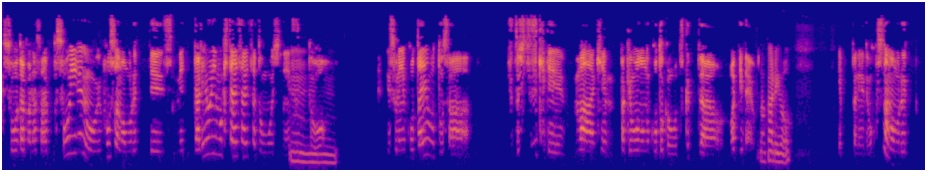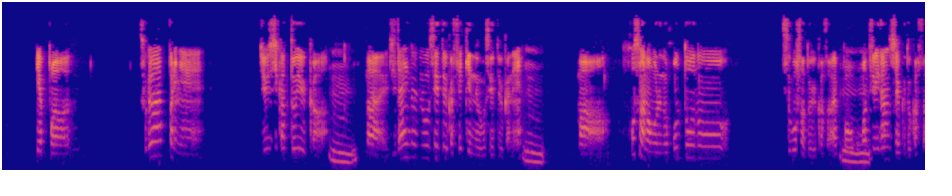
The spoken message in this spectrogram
そうだからさ、そういうのを細田守ってめ誰よりも期待されてたと思うしね、ずっと。うん、でそれに応えようとさ、ずっとし続けて、まあ、け化け物の子とかを作ったわけだよ。わかるよ。やっぱね、でも細田守やっぱ、それはやっぱりね、十字架というか、うん、まあ、時代の要請というか世間の要請というかね、うん、まあ、細田守の本当の凄さというかさ、やっぱお祭り男爵とかさ、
